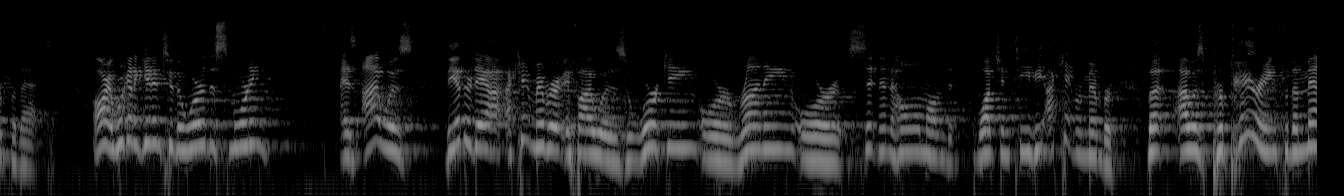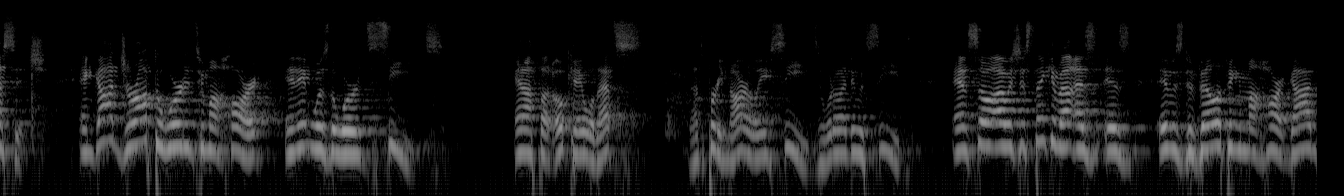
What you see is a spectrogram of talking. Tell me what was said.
for that. All right, we're going to get into the word this morning. As I was the other day, I, I can't remember if I was working or running or sitting at home on the, watching TV. I can't remember, but I was preparing for the message, and God dropped a word into my heart, and it was the word seeds. And I thought, okay, well that's that's pretty gnarly. Seeds. What do I do with seeds? And so I was just thinking about as as it was developing in my heart, God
